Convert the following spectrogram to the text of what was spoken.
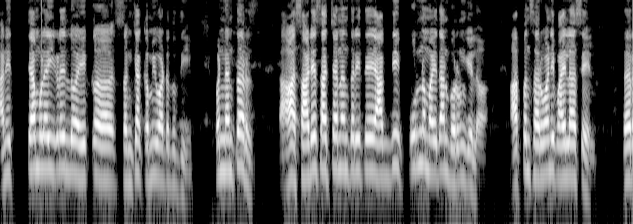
आणि त्यामुळे इकडे एक संख्या कमी वाटत होती. पण नंतर साडेसातच्या नंतर इथे अगदी पूर्ण मैदान भरून गेलं. आपण सर्वांनी पाहिलं असेल तर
